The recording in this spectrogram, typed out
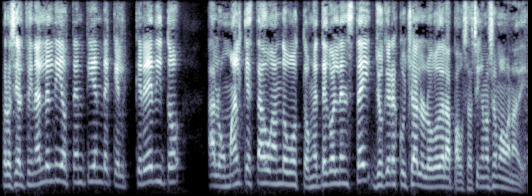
Pero si al final del día usted entiende que el crédito a lo mal que está jugando Boston es de Golden State, yo quiero escucharlo luego de la pausa. Así que no se mueva nadie.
